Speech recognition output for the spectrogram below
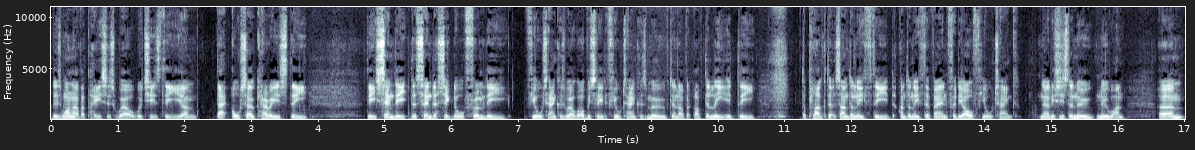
there's one other piece as well which is the um that also carries the the sender the sender signal from the fuel tank as well. Obviously the fuel tank has moved and I've, I've deleted the the plug that's underneath the underneath the van for the old fuel tank now this is the new new one um,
